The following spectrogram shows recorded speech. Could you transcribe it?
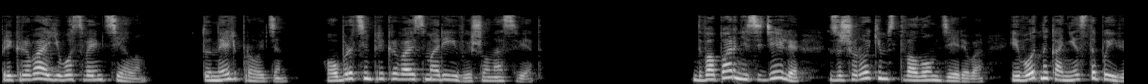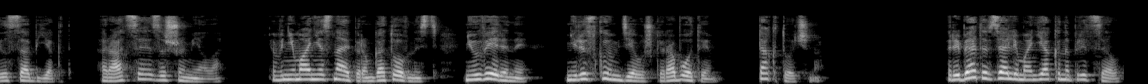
прикрывая его своим телом. Туннель пройден. Оборотень, прикрываясь Марией, вышел на свет. Два парня сидели за широким стволом дерева, и вот наконец-то появился объект. Рация зашумела. «Внимание снайперам! Готовность! Не уверены! Не рискуем девушкой, работаем!» «Так точно!» Ребята взяли маньяка на прицел.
